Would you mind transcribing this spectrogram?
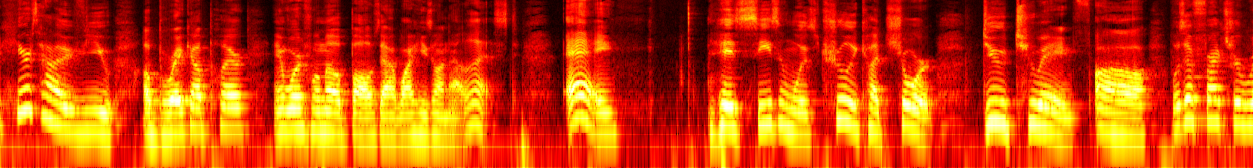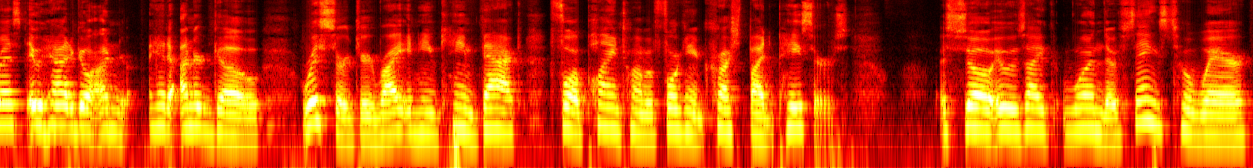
here's how I view a breakout player and where LaMelo Ball's at, why he's on that list. A, his season was truly cut short due to a uh was a fractured wrist. It had to go under he had to undergo wrist surgery, right? And he came back for a playing time before getting crushed by the Pacers. So it was like one of those things to where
